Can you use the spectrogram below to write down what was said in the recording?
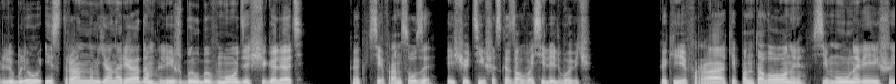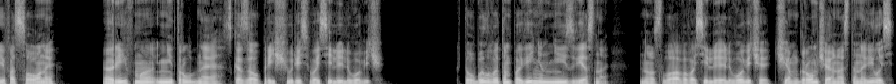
Люблю и странным я нарядом, лишь был бы в моде щеголять. Как все французы, еще тише сказал Василий Львович. Какие фраки, панталоны, всему новейшие фасоны. Рифма нетрудная, сказал, прищурясь Василий Львович. Кто был в этом повинен, неизвестно, но слава Василия Львовича, чем громче она становилась,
